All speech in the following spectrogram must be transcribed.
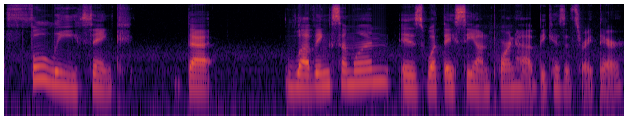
fully think that loving someone is what they see on pornhub because it's right there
